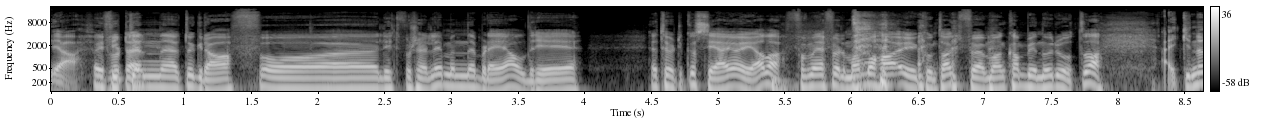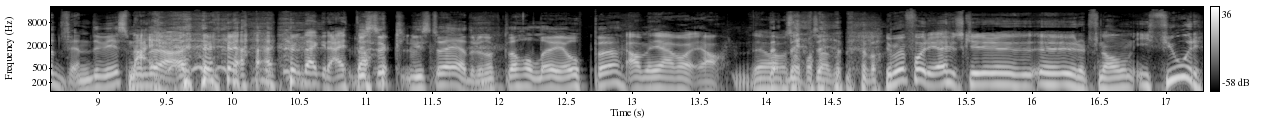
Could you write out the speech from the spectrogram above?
Ja, Og jeg fikk fortell. en autograf og litt forskjellig, men det ble aldri Jeg turte ikke å se henne i øya, da. For jeg føler man må ha øyekontakt før man kan begynne å rote. da Ja, ikke nødvendigvis, men Nei. det er, Det er greit, da. hvis, du, hvis du er edru nok til å holde øya oppe Ja, men jeg var Ja, det var såpass. Jo, men forrige, Jeg husker uh, Urørt-finalen i fjor.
